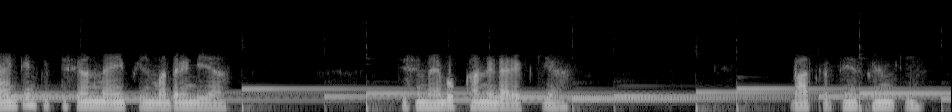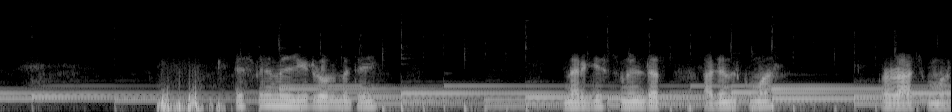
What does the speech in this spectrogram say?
1957 में आई फ़िल्म मदर इंडिया, जिसे महबूब खान ने डायरेक्ट किया। बात करते हैं इस फ़िल्म की। इस फ़िल्म में लीड रोल में थे नरगिस, सुनील दत्त, राजेंद्र कुमार और राजकुमार।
